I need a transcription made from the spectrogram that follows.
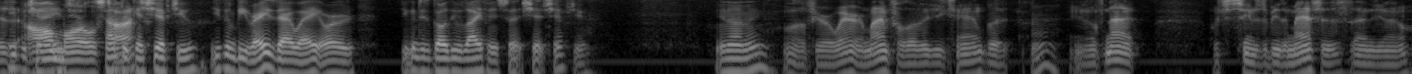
is it People all change. morals Something taught? can shift you. You can be raised that way, or you can just go through life and shit, shit shift you. You know what I mean? Well, if you're aware and mindful of it, you can. But Yeah. you know, if not, which seems to be the masses, then you know,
